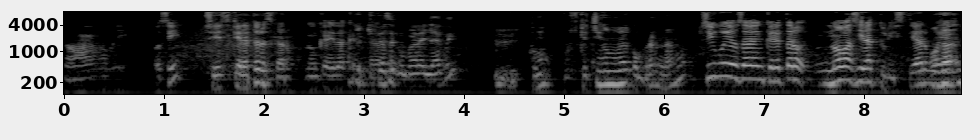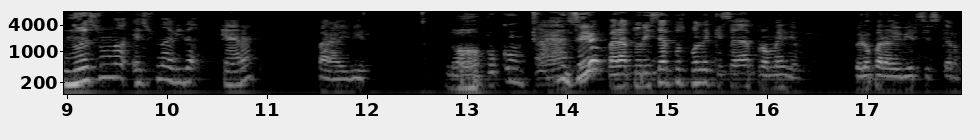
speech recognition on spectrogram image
no, güey. ¿O sí? Sí, es, Querétaro es caro. Nunca he ido a ¿Y qué te Querétaro. vas a comprar allá, güey? ¿Cómo? Pues qué chingos no voy a comprar nada. Sí, güey, o sea, en Querétaro no vas a ir a turistear, O güey. sea, no es una, es una vida cara para vivir. No, poco. Ah, ¿En serio? Para turistear, pues ponle que sea promedio. Pero para vivir sí es caro.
